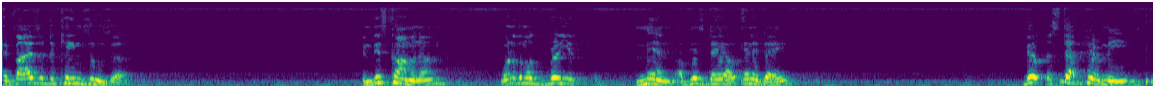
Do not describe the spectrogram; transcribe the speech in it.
advisor to King Zoser. And this commoner, one of the most brilliant men of his day or any day, built the step pyramid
